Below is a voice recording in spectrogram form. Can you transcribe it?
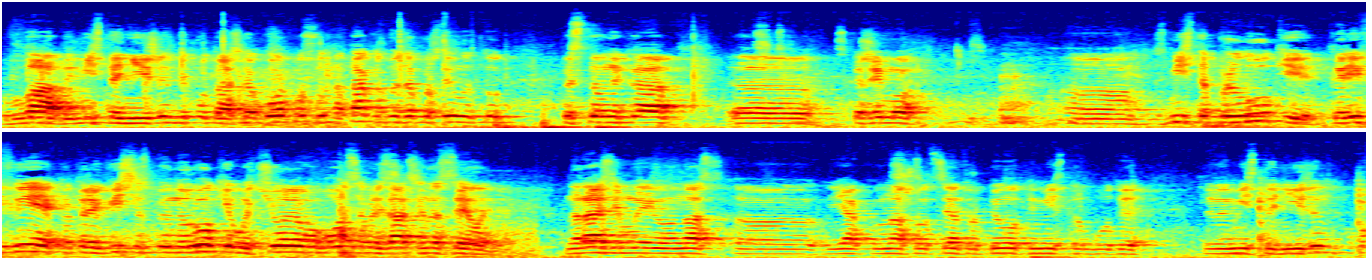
влади міста Ніжин, депутатського корпусу, а також ми запросили тут представника, е, скажімо, е, з міста Прилуки, Каріфея, який 8,5 років очолював орган самореалізації населення. Наразі ми у нас, е, як у нашого центру пілотне місто буде е, місто Ніжин по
